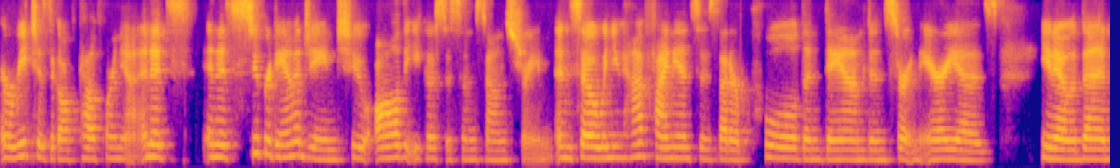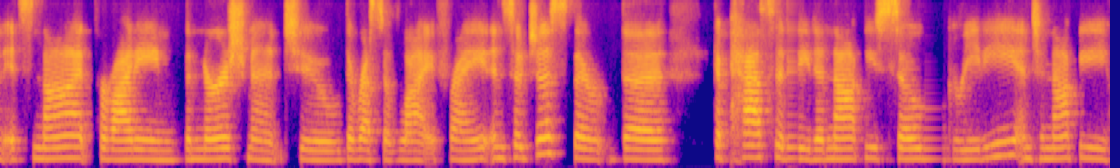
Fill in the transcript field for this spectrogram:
or reaches the Gulf of California. And it's and it's super damaging to all the ecosystems downstream. And so when you have finances that are pooled and dammed in certain areas, you know, then it's not providing the nourishment to the rest of life, right? And so just the the capacity to not be so greedy and to not be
